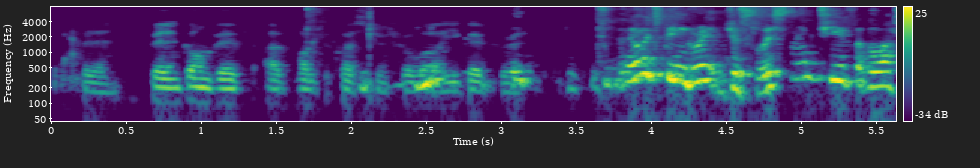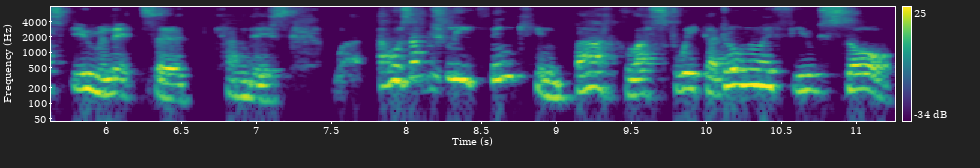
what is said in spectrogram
Yeah. Brilliant. Brilliant. Go on, Viv. I've had the questions for a while. You go for it. No, it's been great just listening to you for the last few minutes, uh, Candice. I was actually thinking back last week. I don't know if you saw,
